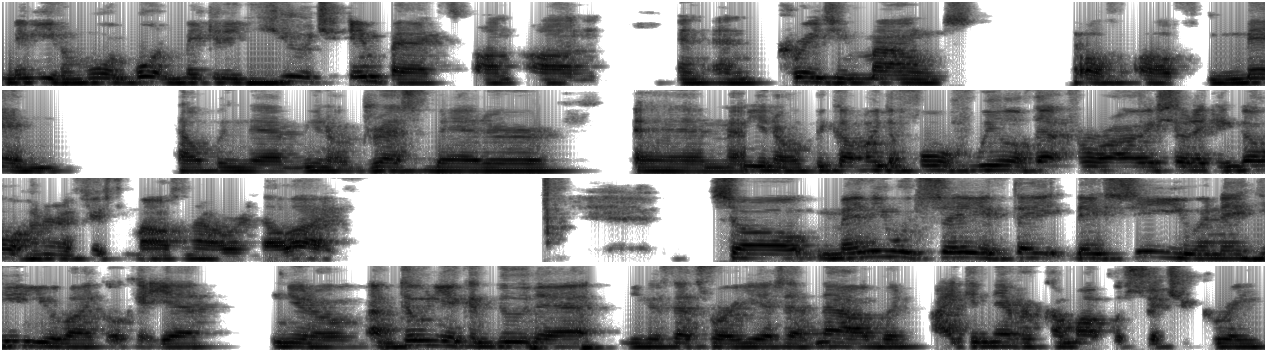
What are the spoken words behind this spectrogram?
maybe even more important, making a huge impact on, on and, and crazy amounts of, of men helping them, you know, dress better, and you know, becoming the fourth wheel of that Ferrari so they can go 150 miles an hour in their life. So many would say if they they see you and they hear you, like, okay, yeah, you know, Antonio can do that because that's where he is at now, but I can never come up with such a great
